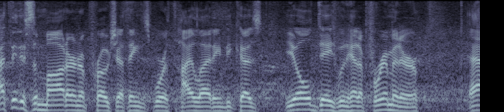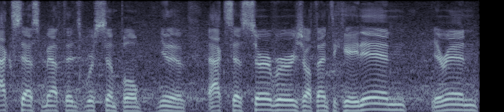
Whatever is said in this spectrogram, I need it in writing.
I think this is a modern approach I think it's worth highlighting because the old days when we had a perimeter, access methods were simple. You know, access servers, authenticate in, you're in.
